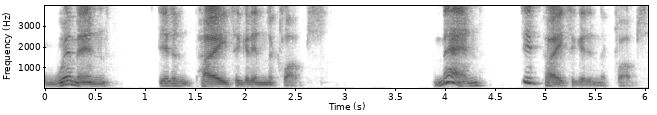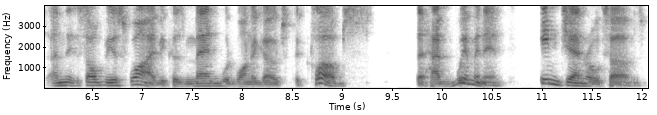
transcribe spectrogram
women didn't pay to get in the clubs. Men did pay to get in the clubs. And it's obvious why, because men would want to go to the clubs that had women in, in general terms,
